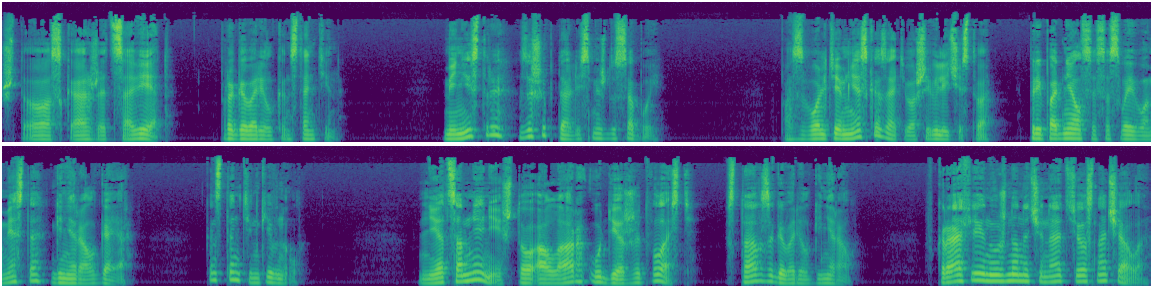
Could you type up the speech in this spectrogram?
«Что скажет совет?» – проговорил Константин. Министры зашептались между собой. «Позвольте мне сказать, Ваше Величество», – приподнялся со своего места генерал Гайер. Константин кивнул. «Нет сомнений, что Аллар удержит власть», – встав, заговорил генерал. «В Крафии нужно начинать все сначала.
